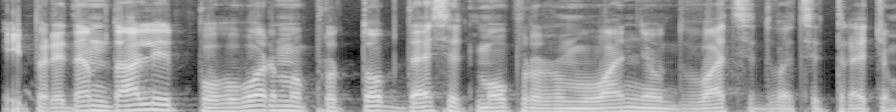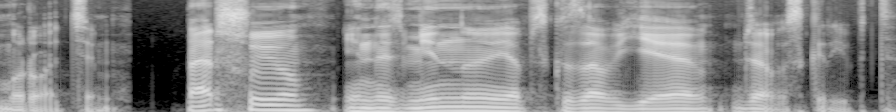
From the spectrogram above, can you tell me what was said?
і перейдемо далі. Поговоримо про топ 10 мов програмування у 2023 році. Першою і незмінною, я б сказав, є JavaScript.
